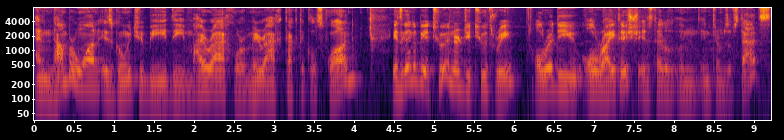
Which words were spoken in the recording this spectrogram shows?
And number one is going to be the Myrach or Mirach Tactical Squad. It's going to be a 2 energy 2-3, already alrightish instead of in, in terms of stats.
